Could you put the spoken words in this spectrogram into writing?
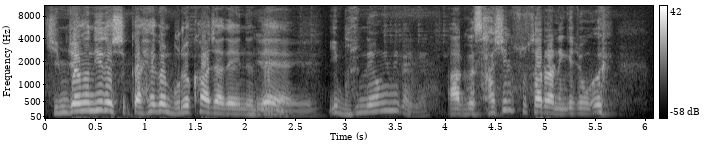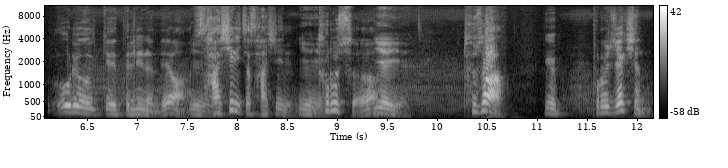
김정은 리더십과 핵을 무력화하자 돼 있는데 예, 예, 예. 이 무슨 내용입니까 이게? 아, 그 사실 투사라는 게 좀 어렵게 들리는데요. 예. 사실. 예, 예. 예, 예. 투사. projection.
